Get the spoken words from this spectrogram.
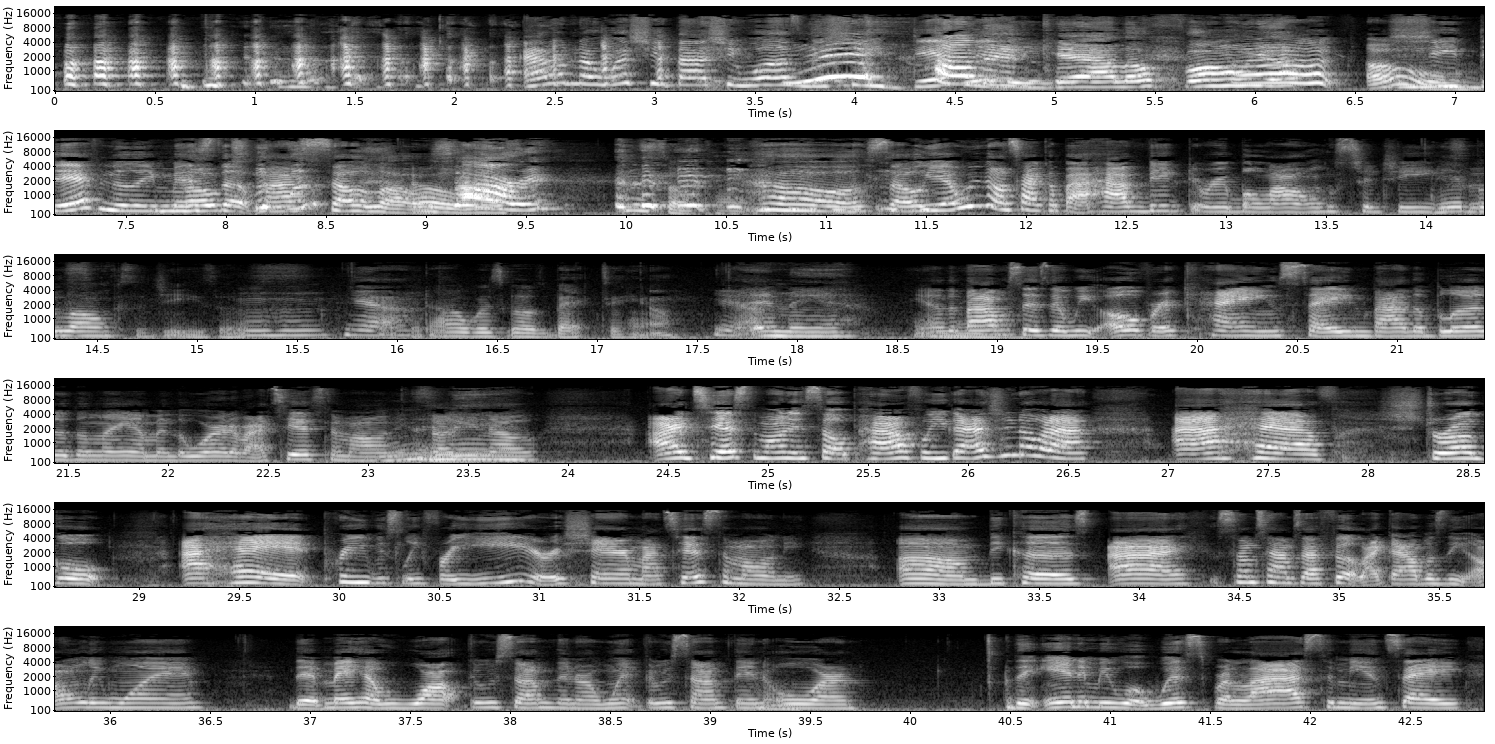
I don't know what she thought she was, but she definitely. I'm in definitely, California. oh, she definitely messed No. up my solo. Oh. Sorry. it's okay. Oh, so yeah, we're gonna talk about how victory belongs to Jesus. It belongs to Jesus. hmm Yeah, It always goes back to Him. yeah. Amen. Yeah, the Bible says that we overcame Satan by the blood of the Lamb and the word of our testimony. So you know, our testimony is so powerful. You guys, you know what I I have struggled. I had previously for years sharing my testimony, um, because I sometimes I felt like I was the only one that may have walked through something or went through something, or the enemy would whisper lies to me and say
